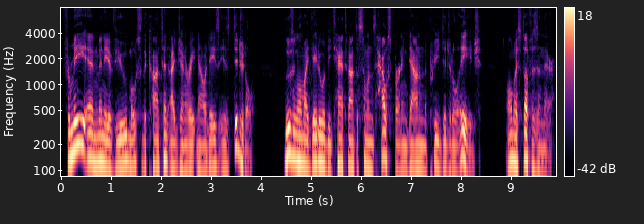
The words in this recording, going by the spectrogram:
For me and many of you, most of the content I generate nowadays is digital. Losing all my data would be tantamount to someone's house burning down in the pre-digital age. All my stuff is in there.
